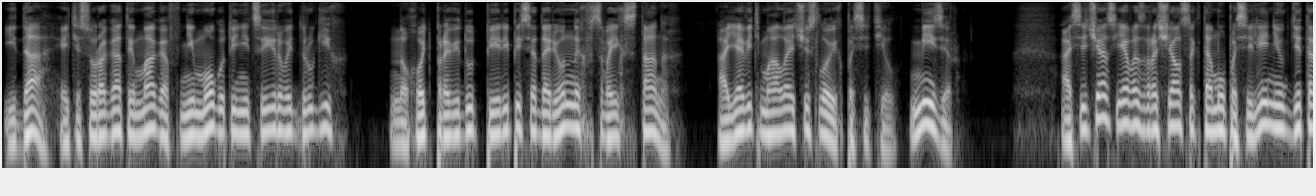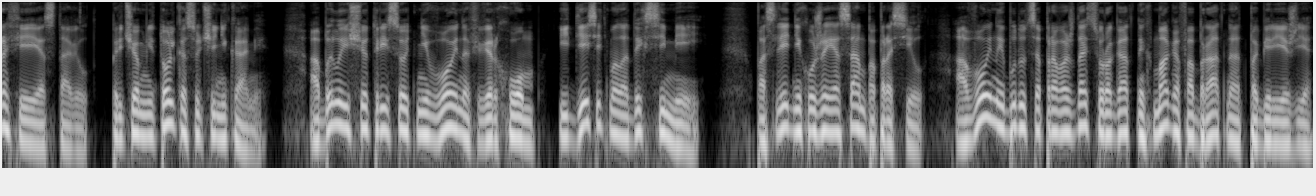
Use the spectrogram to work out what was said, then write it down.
И да, эти суррогаты магов не могут инициировать других, но хоть проведут перепись одаренных в своих станах. А я ведь малое число их посетил, мизер. А сейчас я возвращался к тому поселению, где трофеи оставил, причем не только с учениками, а было еще три сотни воинов верхом и десять молодых семей. Последних уже я сам попросил, а воины будут сопровождать суррогатных магов обратно от побережья,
